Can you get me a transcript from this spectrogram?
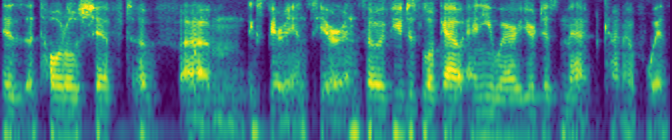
is a total shift of um, experience here. And so, if you just look out anywhere, you're just met kind of with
